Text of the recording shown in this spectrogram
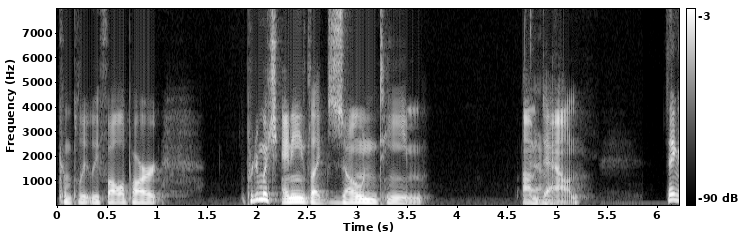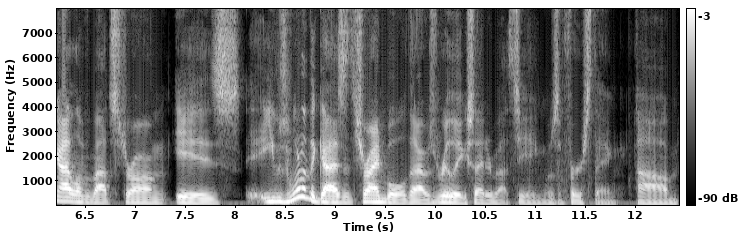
completely fall apart. Pretty much any like zone team, I'm Yeah. down. thing I love about Strong is he was one of the guys at the Shrine Bowl that I was really excited about seeing. Was the first thing. Um,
